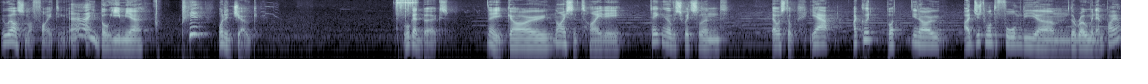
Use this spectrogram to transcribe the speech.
Who else am I fighting? Ah, Bohemia. what a joke. We'll get Bergs. There you go. Nice and tidy. Taking over Switzerland. That was still... Yeah, I could, but, you know, I just want to form the, um, the Roman Empire.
